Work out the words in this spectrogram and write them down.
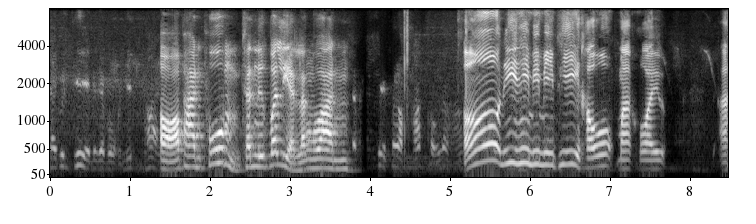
ใช้พื้นที่ไม่ได้บอกยึดผ้าอ๋อพานพุ่ม ฉันนึกว่าเหรียญรางวัลที่สำหรับพักของทหารอ๋อ นี่นี่มีมีพี่เขามาคอยอ่า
